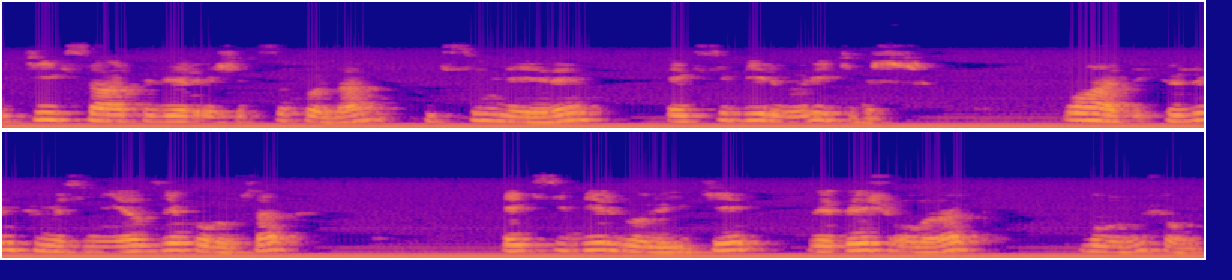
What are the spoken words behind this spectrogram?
2x artı 1 eşit sıfırdan x'in değeri eksi 1 bölü 2'dir. O halde çözüm kümesini yazacak olursak eksi 1 bölü 2 ve 5 olarak bulunmuş olur.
